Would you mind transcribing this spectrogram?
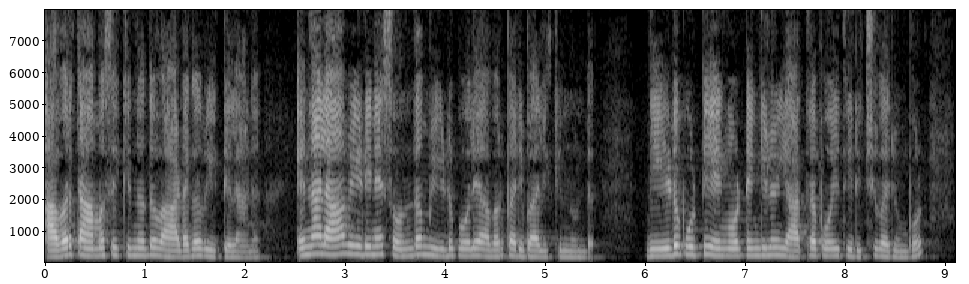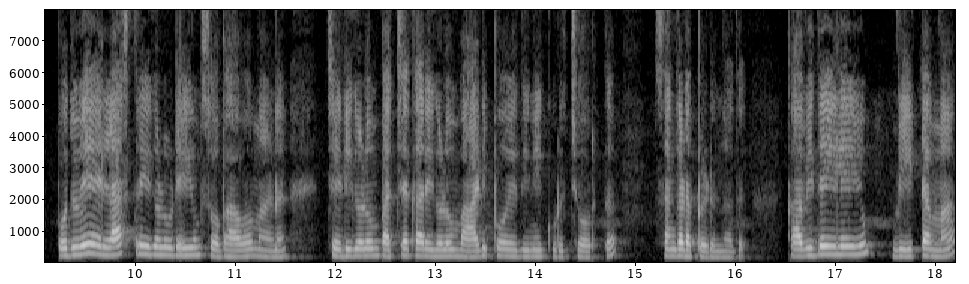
അവർ താമസിക്കുന്നത് വാടക വീട്ടിലാണ്. എന്നാൽ ആ വീടിനെ സ്വന്തം വീട് പോലെ അവർ പരിപാലിക്കുന്നുണ്ട്. വീട് പൂട്ടി എങ്ങോട്ടെങ്കിലും യാത്ര പോയി തിരിച്ചു വരുമ്പോൾ പൊതുവെ എല്ലാ സ്ത്രീകളുടെയും സ്വഭാവമാണ് ചെടികളും പച്ചക്കറികളും വാടിപ്പോയതിനെ കുറിച്ചോർത്ത് സങ്കടപ്പെടുന്നത്. കവിതയിലെയും വീട്ടമ്മ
